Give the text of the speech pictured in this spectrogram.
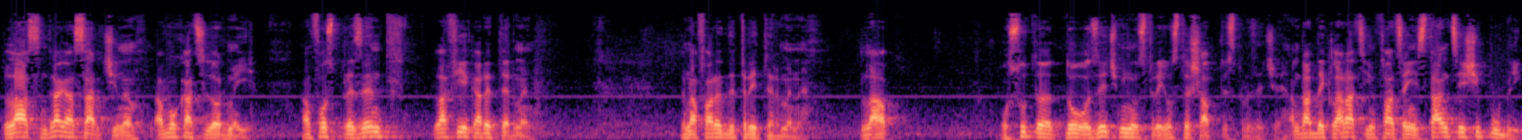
las întreaga sarcină avocaților mei, am fost prezent la fiecare termen, în afară de trei termene. La 120 minus 3, 117. Am dat declarații în fața instanței și public,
